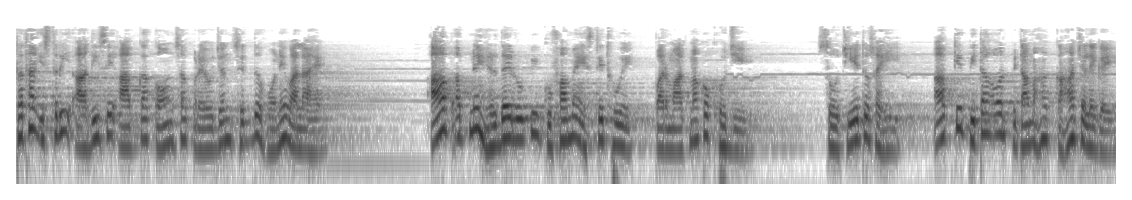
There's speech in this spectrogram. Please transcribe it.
तथा स्त्री आदि से आपका कौन सा प्रयोजन सिद्ध होने वाला है? आप अपने हृदय रूपी गुफा में स्थित हुए परमात्मा को खोजिए। सोचिए तो सही, आपके पिता और पितामह कहाँ चले गए?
